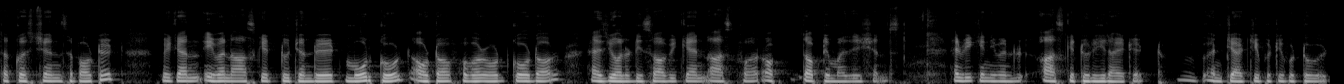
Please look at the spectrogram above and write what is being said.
the questions about it we can even ask it to generate more code out of our own code or as you already saw we can ask for op optimizations and we can even ask it to rewrite it and ChatGPT would do it.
